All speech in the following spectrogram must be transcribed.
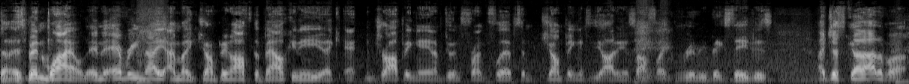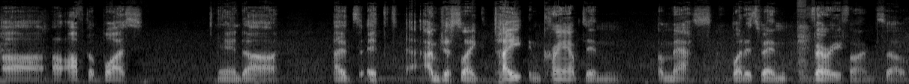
So it's been wild, and every night I'm like jumping off the balcony, like eh, dropping in. I'm doing front flips. I'm jumping into the audience off like really big stages. I just got out of a uh, off the bus and uh, it's, it's I'm just like tight and cramped and a mess. But it's been very fun. So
